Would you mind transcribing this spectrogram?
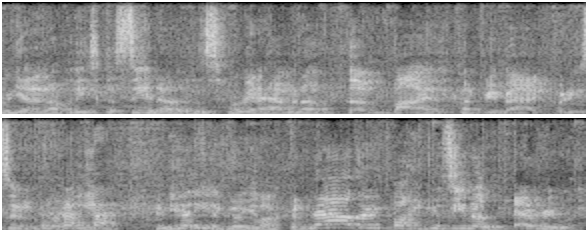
we get enough of these casinos, we're gonna have enough to buy the country back pretty soon. That's a good one. Now there's fucking casinos everywhere.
